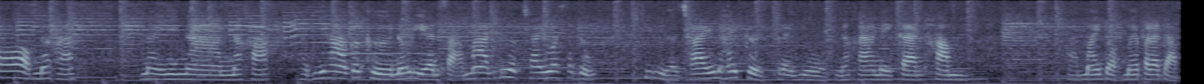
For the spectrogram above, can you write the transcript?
ชอบนะคะในงานนะคะอันที่ 5 ก็คือนักเรียนสามารถเลือกใช้วัสดุที่เหลือใช้ให้เกิดประโยชน์นะคะ ในการทำไม้ดอกไม้ประดับ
